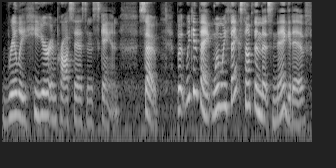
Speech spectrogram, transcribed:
really hear and process and scan. So, but we can think when we think something that's negative,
